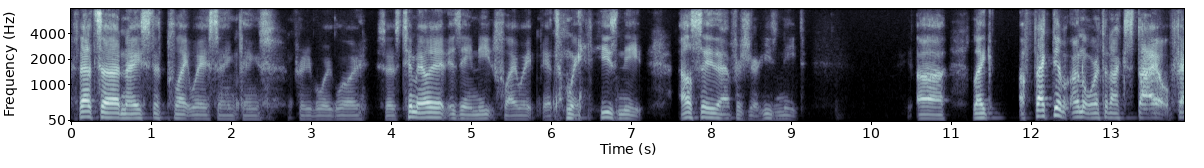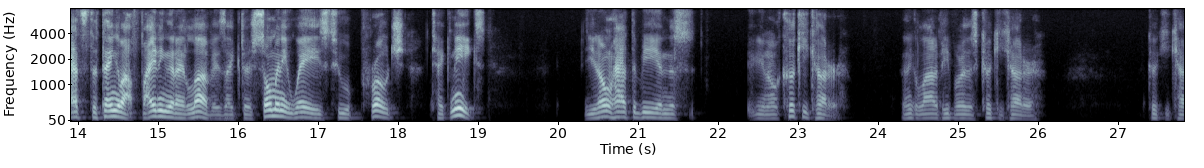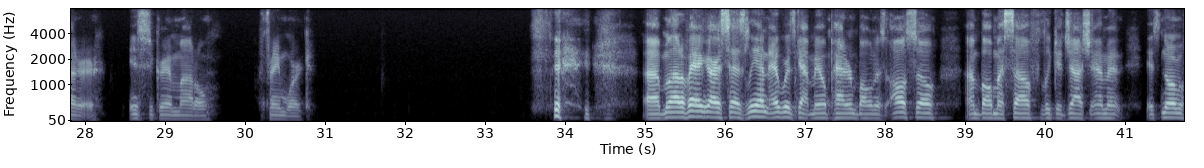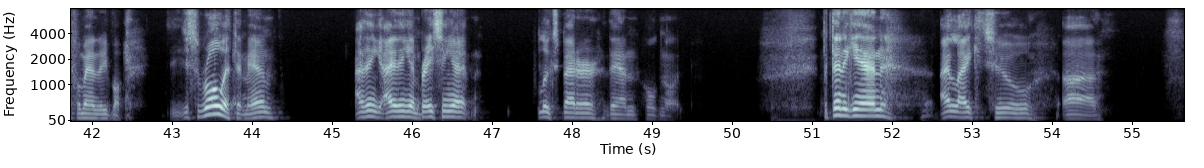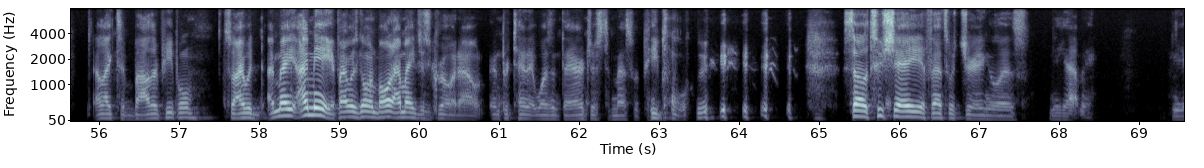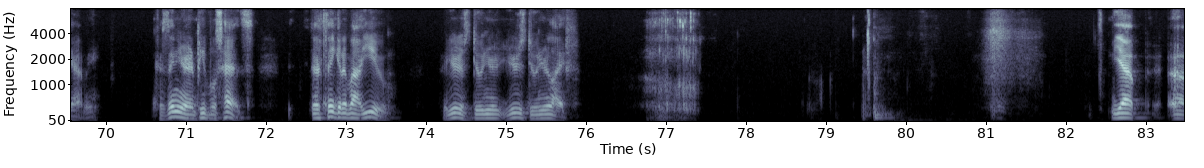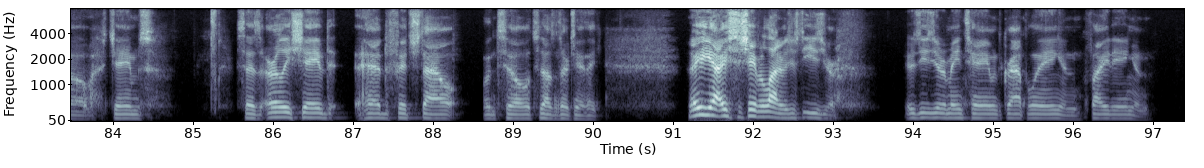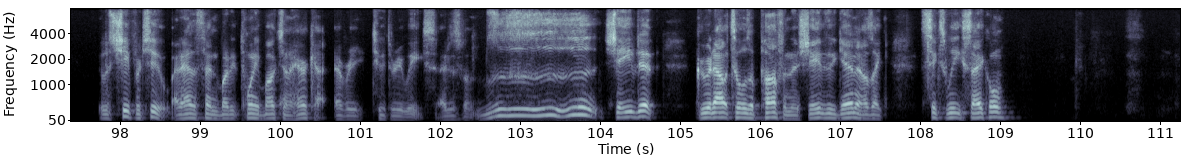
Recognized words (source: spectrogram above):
That's a nice, the polite way of saying things. Pretty boy Glory says Tim Elliott is a neat flyweight bantamweight. He's neat. I'll say that for sure. He's neat. Uh, like effective unorthodox style that's the thing about fighting that i love is like there's so many ways to approach techniques you don't have to be in this you know cookie cutter i think a lot of people are this cookie cutter cookie cutter instagram model framework uh, Mulatto Vanguard says Leon Edwards got male pattern baldness. Also, I'm bald myself. Look at Josh Emmett. It's normal for man to be bald. Just roll with it, man. I think I think embracing it looks better than holding on. But then again, I like to uh I like to bother people. So I would I may I may if I was going bald, I might just grow it out and pretend it wasn't there just to mess with people. so touche if that's what your angle is. You got me. You got me. Because then you're in people's heads. They're thinking about you. You're just doing your you're just doing your life. Yep. Oh, James says early shaved head Fitch style until 2013, I think. Uh, yeah, I used to shave it a lot. It was just easier. It was easier to maintain with grappling and fighting, and it was cheaper too. I'd have to spend buddy twenty bucks on a haircut every two three weeks. I just shaved it, grew it out till it was a puff, and then shaved it again. I was like six week cycle.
